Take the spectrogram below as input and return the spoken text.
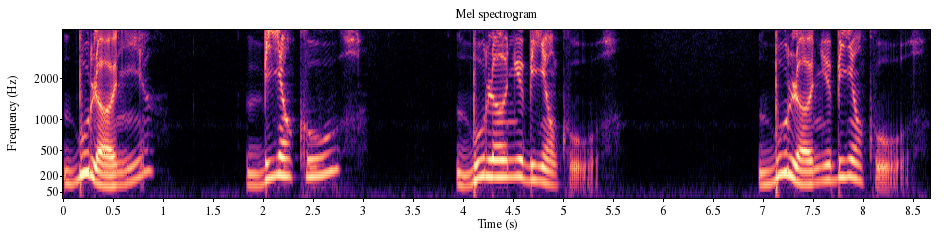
Boulogne, Billancourt, Boulogne-Billancourt. Boulogne-Billancourt.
